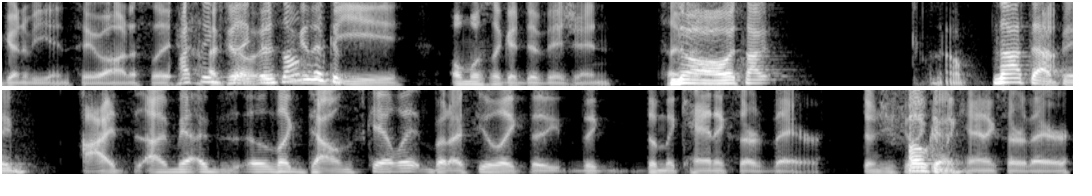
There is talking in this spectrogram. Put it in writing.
gonna be into. Honestly, I think I feel so. like this As is gonna I could- be almost like a division. no, it's not. No, not that big. I'd, I mean, I'd uh, like downscale it, but I feel like the the the mechanics are there. Don't you feel like the mechanics are there?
